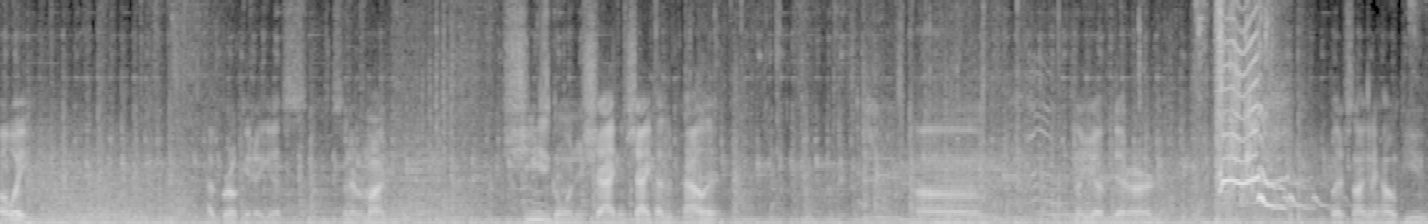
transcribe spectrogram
Oh, wait. I broke it, I guess so never mind. She's going to shack, and shack has a pallet. Um, I know you have Dead Hard, but it's not gonna help you.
